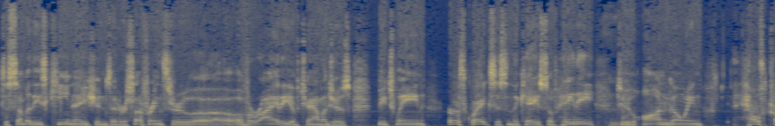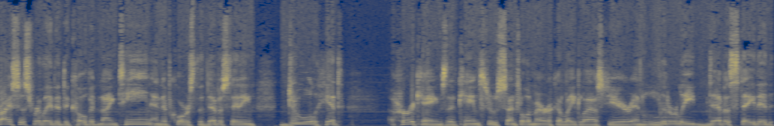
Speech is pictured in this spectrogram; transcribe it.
to some of these key nations that are suffering through a, a variety of challenges between earthquakes, as in the case of Haiti, mm-hmm. to ongoing health crisis related to COVID 19, and of course the devastating dual hit hurricanes that came through Central America late last year and literally devastated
